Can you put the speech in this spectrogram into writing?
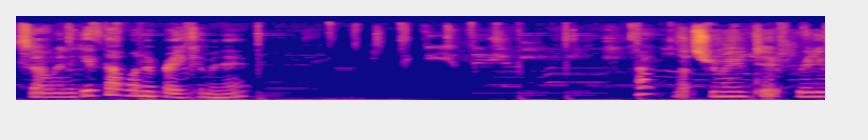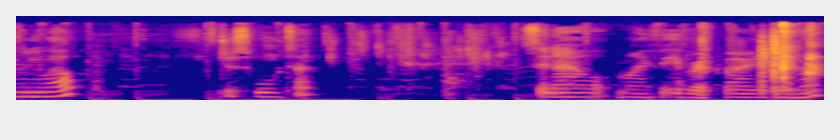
So I'm going to give that one a break a minute. Oh, that's removed it really, really well. Just water. So now my favourite Bioderma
